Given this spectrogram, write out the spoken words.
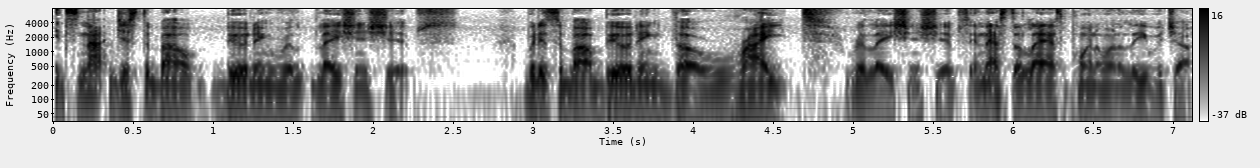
it's not just about building relationships, but it's about building the right relationships. And that's the last point I want to leave with y'all.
